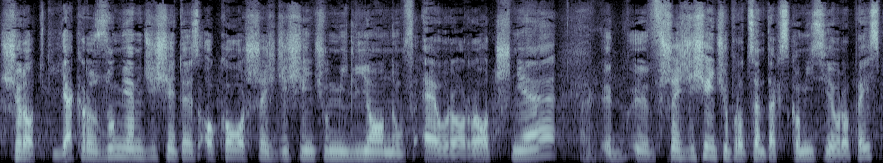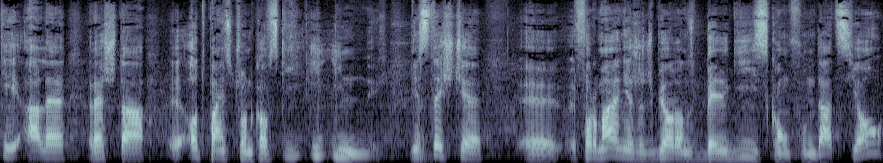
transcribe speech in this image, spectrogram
środki. Jak rozumiem, dzisiaj to jest około 60 milionów euro rocznie, e, w 60% z Komisji Europejskiej, ale reszta od państw członkowskich i innych. Jesteście formalnie rzecz biorąc belgijską fundacją,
